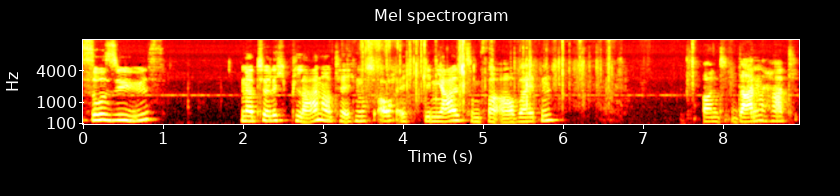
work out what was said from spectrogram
So süß. Natürlich planertechnisch auch echt genial zum Verarbeiten. Und dann hat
